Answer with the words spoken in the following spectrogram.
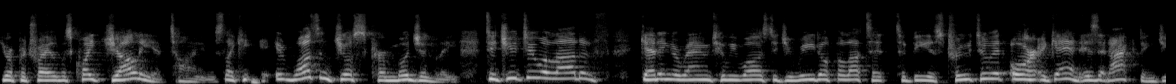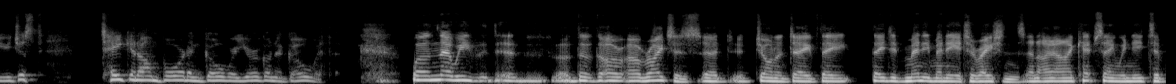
your portrayal was quite jolly at times. Like he, it wasn't just curmudgeonly. Did you do a lot of getting around who he was? Did you read up a lot to, to be as true to it? Or again, is it acting? Do you just take it on board and go where you're going to go with it? Well, no, we the, the, the our, our, writers, uh, John and Dave, they they did many many iterations, and I, and I kept saying we need to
